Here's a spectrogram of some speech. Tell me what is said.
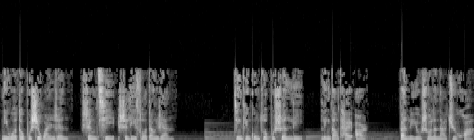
你我都不是完人，生气是理所当然。今天工作不顺利，领导太二，伴侣又说了哪句话，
